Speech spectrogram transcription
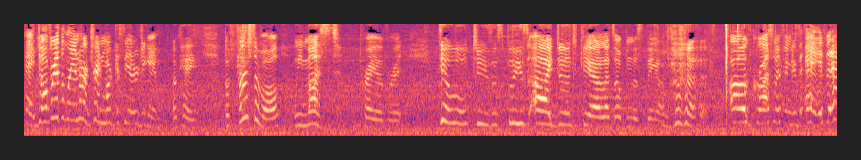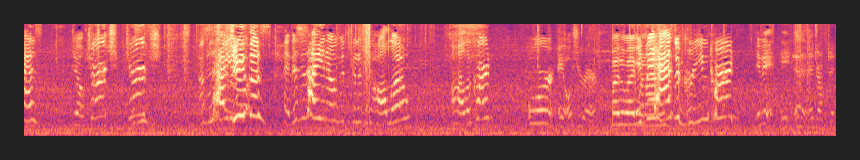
Hey, don't forget the Leonhart trademark is the energy game. okay. But first of all, we must pray over it. Dear Lord Jesus, please, I don't care. Let's open this thing up. Oh, cross my fingers. Hey, if it has Jill, church, church. This is how you Jesus! Know, hey, this is how you know if it's gonna be hollow, a hollow card, or a ultra rare. By the way, If when it I, has a green card, if it, it uh, I dropped it.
